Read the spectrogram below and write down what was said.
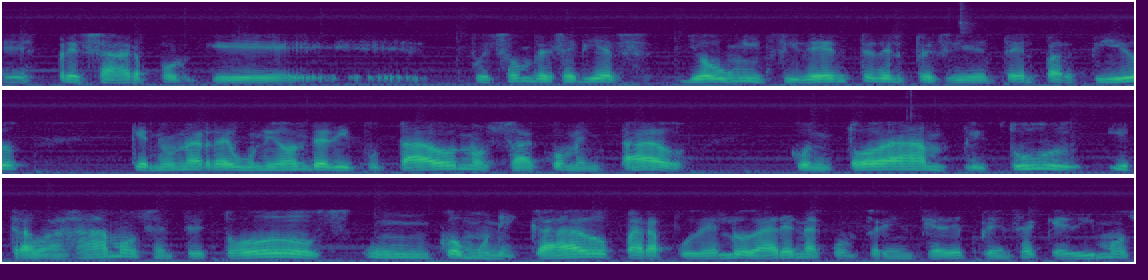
expresar porque, pues hombre, sería yo un incidente del presidente del partido que en una reunión de diputados nos ha comentado con toda amplitud y trabajamos entre todos un comunicado para poderlo dar en la conferencia de prensa que dimos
